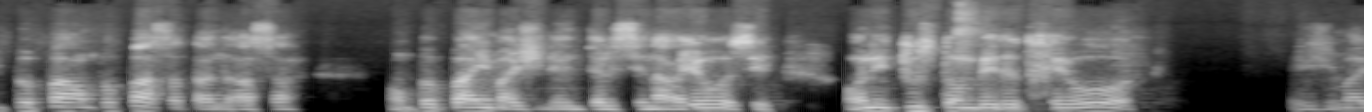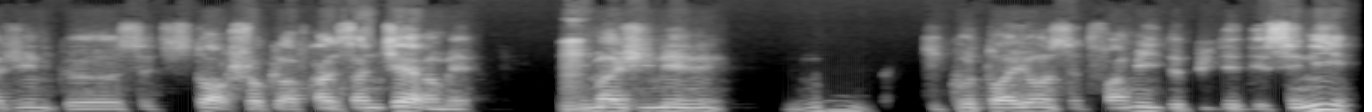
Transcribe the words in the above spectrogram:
il peut pas, on ne peut pas s'attendre à ça. On ne peut pas imaginer un tel scénario. On est tous tombés de très haut. Et j'imagine que cette histoire choque la France entière. Mais mmh. imaginez nous qui côtoyons cette famille depuis des décennies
